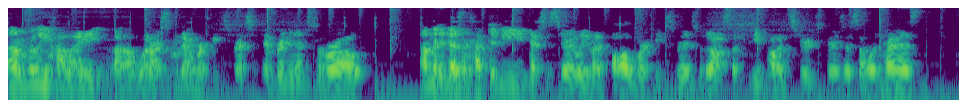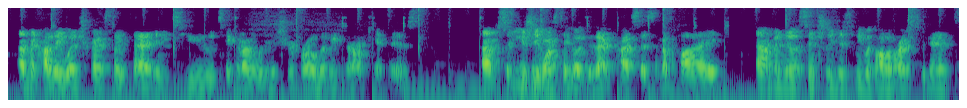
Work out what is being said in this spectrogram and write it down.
um, really highlight uh, what are some of their work experience that they're bringing into the role. Um, and it doesn't have to be necessarily like all work experience, but it also can be volunteer experience that someone has um, and how they would translate that into taking on a leadership role living here on campus. Um, so usually once they go through that process and apply, um, and they'll essentially just meet with all of our students,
